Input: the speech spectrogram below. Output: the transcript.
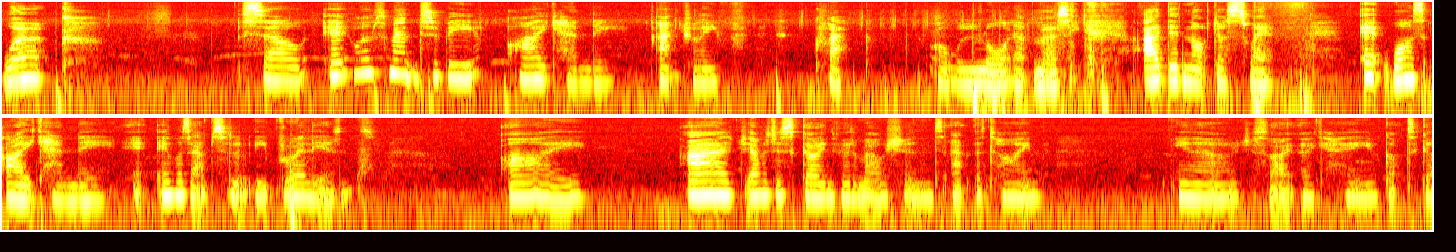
work. So it was meant to be eye candy, actually. Crap. Oh Lord have mercy. I did not just swear. It was eye candy. It, it was absolutely brilliant. I, I, I was just going through the motions at the time. You know, just like, okay, you've got to go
